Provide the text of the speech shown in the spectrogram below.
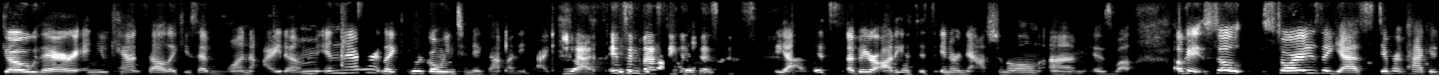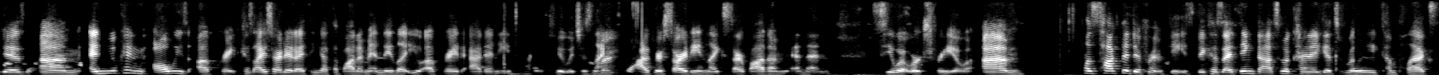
go there and you can't sell, like you said, one item in there, like you're going to make that money back. Yes, it's investing in business. Yeah, it's a bigger audience. It's international um, as well. Okay, so store is a yes, different packages, um, and you can always upgrade. Because I started, I think, at the bottom, and they let you upgrade at any time too, which is nice. Right. So as you're starting, like start bottom and then see what works for you. Um, let's talk the different fees because I think that's what kind of gets really complex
